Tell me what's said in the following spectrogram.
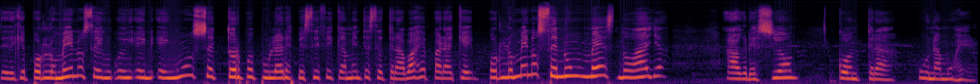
desde que por lo menos en, en- en un sector popular específicamente se trabaje para que por lo menos en un mes no haya agresión contra una mujer.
